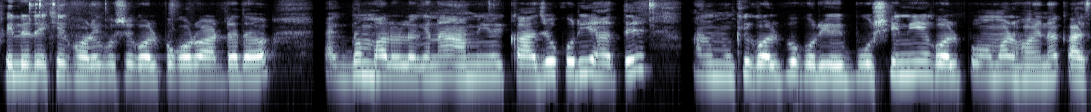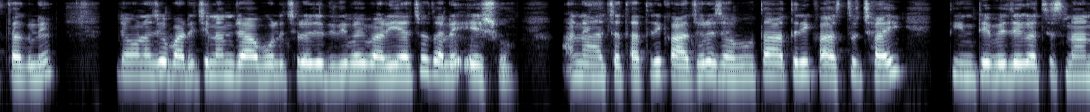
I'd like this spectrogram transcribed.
ফেলে রেখে ঘরে বসে গল্প করো, আড্ডা দেওয়া একদম ভালো লাগে না। আমি ওই কাজও করি হাতে আর মুখে গল্প করি। ওই বসে নিয়ে গল্প আমার হয় না কাজ থাকলে। যেমন আজকে বাড়ি ছিলাম, যা বলেছিল যে, দিদিভাই, বাড়ি আছো? তাহলে এসো। আর না আচ্ছা তাড়াতাড়ি কাজ হলে যাব। তাড়াতাড়ি কাজ তো চাই তিনটে বেজে গেছে স্নান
